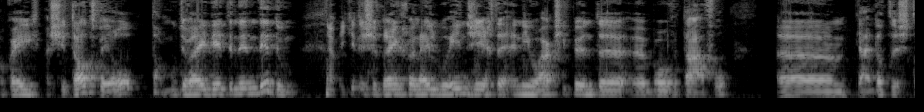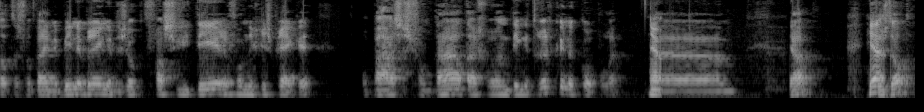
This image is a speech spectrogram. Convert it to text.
oké, als je dat wil, dan moeten wij dit en dit en dit doen. Ja. Weet je? Dus het brengt gewoon een heleboel inzichten en nieuwe actiepunten uh, boven tafel. Um, ja, dat is, dat is wat wij naar binnen brengen. Dus ook het faciliteren van die gesprekken. Op basis van data gewoon dingen terug kunnen koppelen. Ja. Uh, ja. ja, dus dat.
